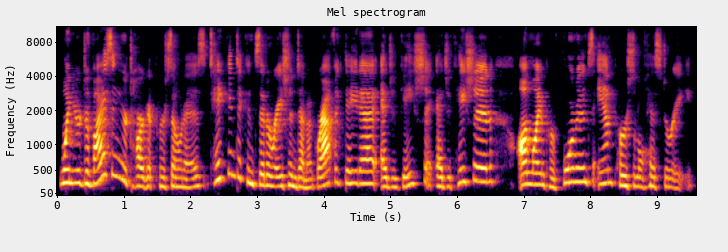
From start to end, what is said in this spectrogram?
When you're devising your target personas, take into consideration demographic data, education, education, online performance, and personal history.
